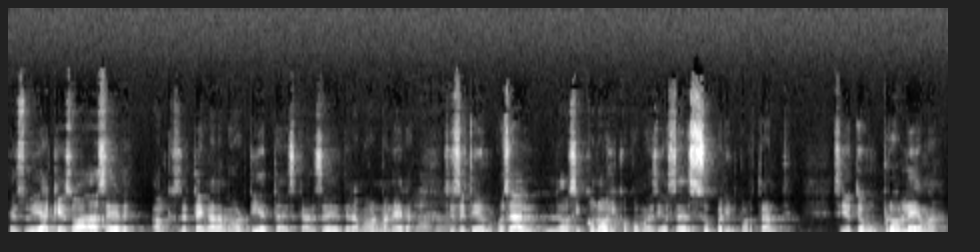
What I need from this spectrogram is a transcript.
en su vida que eso va a hacer, aunque usted tenga la mejor dieta, descanse de la mejor manera, Ajá. si usted tiene, o sea, lo psicológico, como decía usted, es súper importante. Si yo tengo un problema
